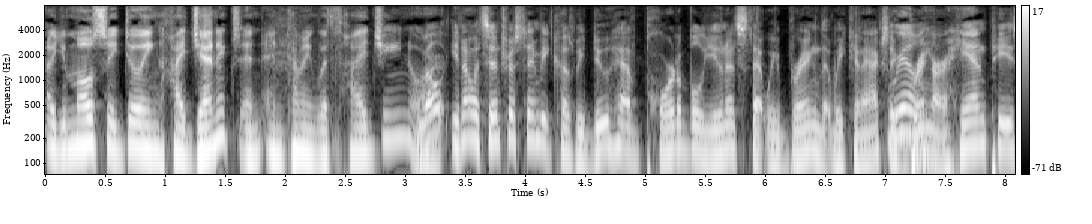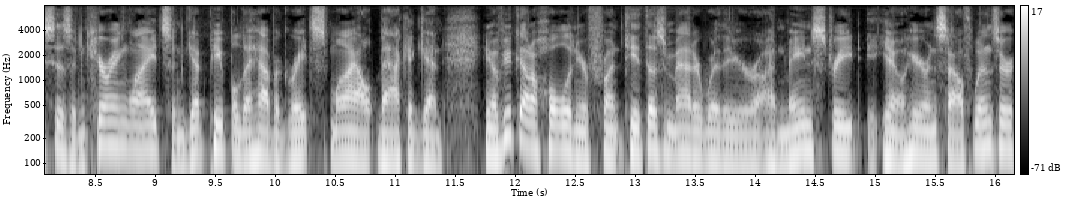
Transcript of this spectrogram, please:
are, you mostly doing hygienics and, and coming with hygiene? Or? Well, you know, it's interesting because we do have portable units that we bring that we can actually really? bring our hand pieces and curing lights and get people to have a great smile back again. You know, if you've got a hole in your front teeth, doesn't matter whether you're on Main Street, you know, here in South Windsor,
